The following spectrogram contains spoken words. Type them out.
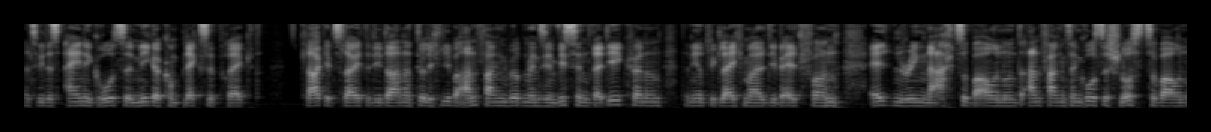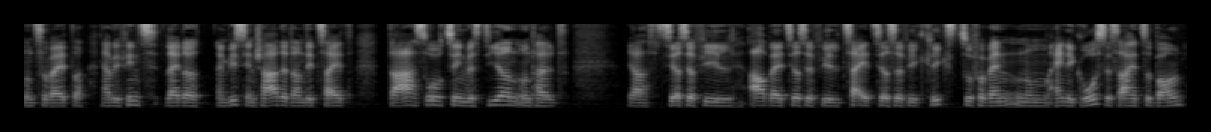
als wie das eine große, mega komplexe Projekt. Klar gibt es Leute, die da natürlich lieber anfangen würden, wenn sie ein bisschen 3D können, dann irgendwie gleich mal die Welt von Elden Ring nachzubauen und anfangen, so ein großes Schloss zu bauen und so weiter. Aber ich finde es leider ein bisschen schade, dann die Zeit da so zu investieren und halt ja, sehr, sehr viel Arbeit, sehr, sehr viel Zeit, sehr, sehr viel Klicks zu verwenden, um eine große Sache zu bauen,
